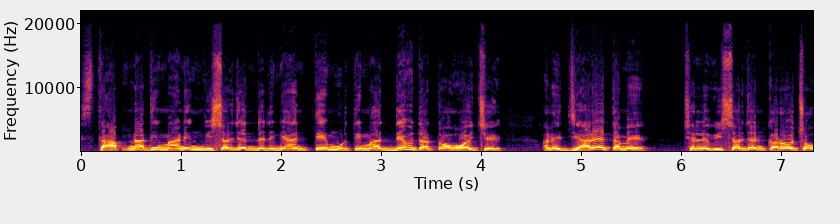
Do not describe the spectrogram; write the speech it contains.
સ્થાપનાથી માંડીને વિસર્જન દરમિયાન તે મૂર્તિમાં દેવ તત્વ હોય છે. અને જ્યારે તમે છેલ્લે વિસર્જન કરો છો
